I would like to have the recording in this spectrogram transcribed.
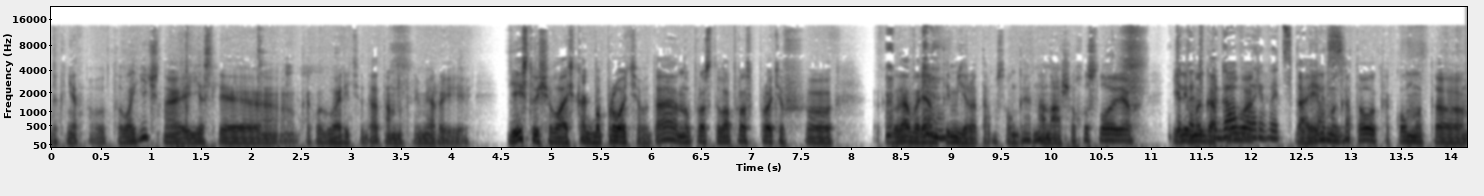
Так нет, ну, вот логично, если, как вы говорите, да, там, например, и действующая власть как бы против, да, ну просто вопрос против э, когда варианты мира, там, условно говоря, на наших условиях, так или мы готовы, да, или мы готовы к какому-то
